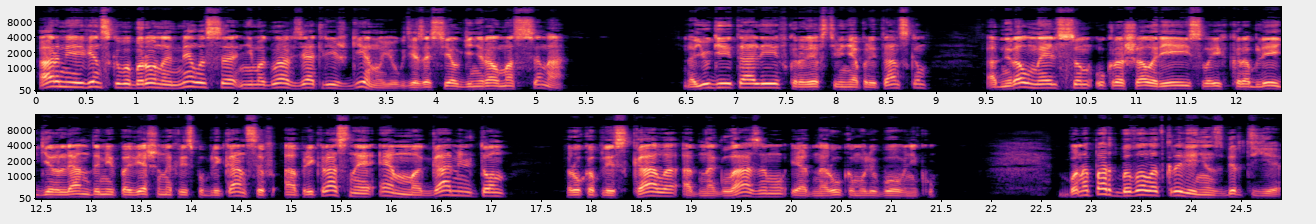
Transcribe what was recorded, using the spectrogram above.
Армия венского барона Мелоса не могла взять лишь Геную, где засел генерал Массена. На юге Италии, в королевстве Неаполитанском, адмирал Нельсон украшал реи своих кораблей гирляндами повешенных республиканцев, а прекрасная Эмма Гамильтон рукоплескала одноглазому и однорукому любовнику. Бонапарт бывал откровенен с Бертье.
